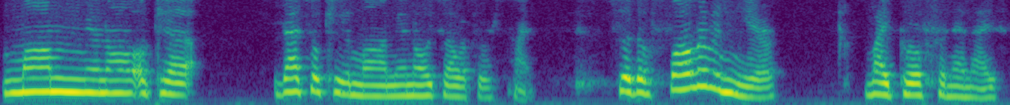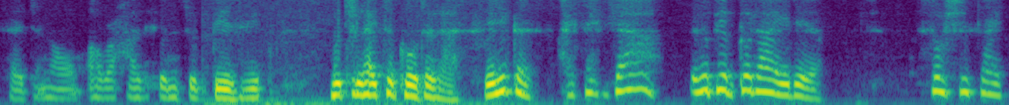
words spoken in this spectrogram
Mom, you know, okay, that's okay, Mom, you know, it's our first time. So the following year, my girlfriend and I said, you know, our husbands are busy. Would you like to go to Las Vegas? I said, yeah, it'll be a good idea. So she's like,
